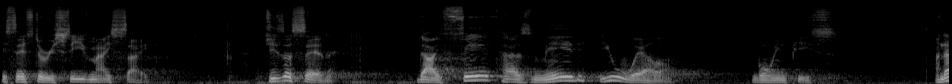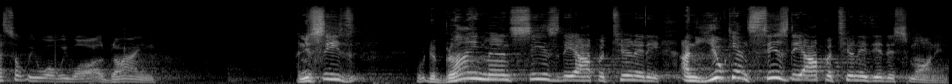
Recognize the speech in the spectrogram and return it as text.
He says, To receive my sight. Jesus said, Thy faith has made you well. Go in peace. And that's what we were. We were all blind. And you see, the blind man sees the opportunity, and you can seize the opportunity this morning.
